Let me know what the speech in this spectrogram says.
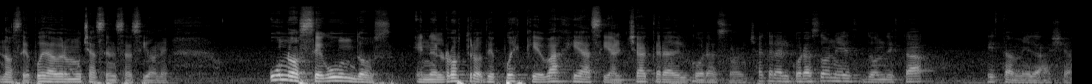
no sé, puede haber muchas sensaciones. Unos segundos en el rostro después que baje hacia el chakra del corazón. Chakra del corazón es donde está esta medalla.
